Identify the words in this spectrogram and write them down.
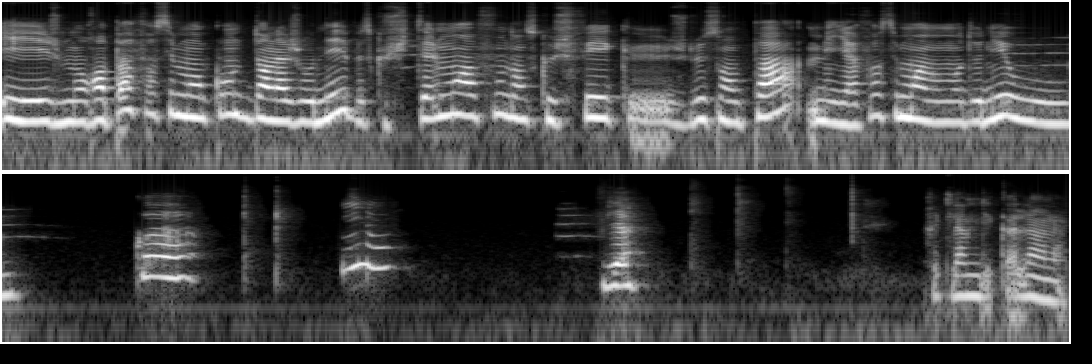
Et je me rends pas forcément compte dans la journée parce que je suis tellement à fond dans ce que je fais que je le sens pas, mais il y a forcément un moment donné où. Quoi? Inou Viens. Réclame des câlins là.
